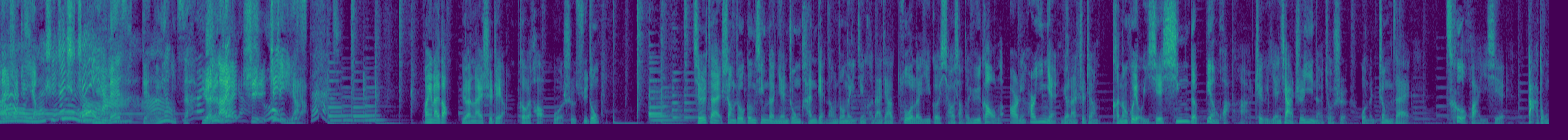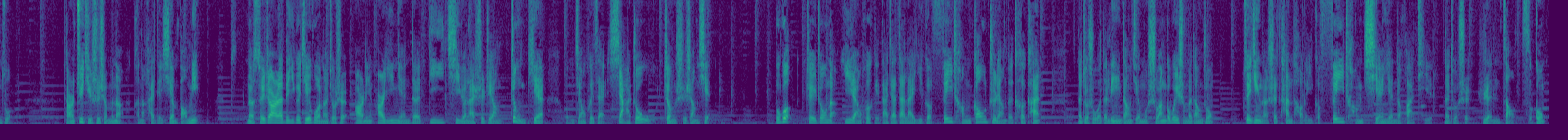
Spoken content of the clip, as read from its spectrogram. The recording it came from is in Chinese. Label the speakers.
Speaker 1: 来是这样，
Speaker 2: 原来是
Speaker 3: 原来是
Speaker 2: 这样，
Speaker 1: 原来是点能样子啊！原来是这样。欢迎来到原来是这样，各位好，我是旭东。其实，在上周更新的年终盘点当中呢，已经和大家做了一个小小的预告了。二零二一年原来是这样，可能会有一些新的变化啊。这个言下之意呢，就是我们正在策划一些大动作。当然，具体是什么呢？可能还得先保密。那随之而来的一个结果呢，就是二零二一年的第一期原来是这样正片，我们将会在下周五正式上线。不过这周呢，依然会给大家带来一个非常高质量的特刊，那就是我的另一档节目《十万个为什么》当中，最近呢是探讨了一个非常前沿的话题，那就是人造子宫。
